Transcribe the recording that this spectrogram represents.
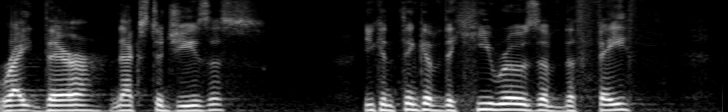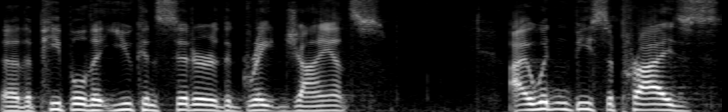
right there next to Jesus. You can think of the heroes of the faith, uh, the people that you consider the great giants. I wouldn't be surprised.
